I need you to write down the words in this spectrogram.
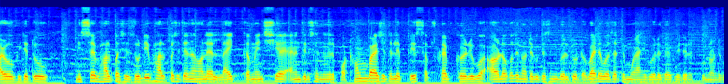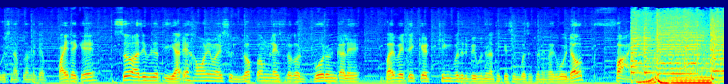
আৰু ভিডিঅ'টো নিশ্চয় ভাল পাইছে। যদি ভাল পাইছে তেনেহ'লে লাইক কমেণ্ট শ্বেয়াৰ এণ্ড যদি চেনেল প্ৰথমবাৰ আহিছে তেতিয়াহ'লে প্লিজ ছাবস্ক্ৰাইব কৰি দিব। আৰু লগতে নটিফিকেশ্যন বেলটো দবাই দিব যাতে মোৰ আহিবলগীয়া ভিডিঅ'ত নটিফিকেশ্যন আপোনালোকে পাই থাকে। চ' আজি ভিডিঅ'টো ইয়াতে সামৰি মাৰিছোঁ। লগ পাম নেক্সট ব্লগত বহুত সোনকালে। Bye bye take care think budget বিপদ নাথাকে চিম্পল চেপচন উইদাউট ফাইভ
